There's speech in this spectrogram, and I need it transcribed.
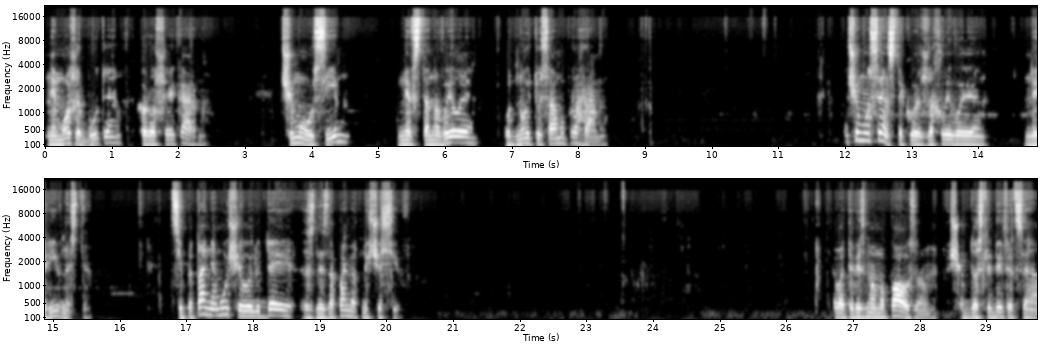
не може бути хорошої карми? Чому усім не встановили одну й ту саму програму? Чому сенс такої жахливої нерівності? Ці питання мучили людей з незапам'ятних часів. Давайте візьмемо паузу, щоб дослідити це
